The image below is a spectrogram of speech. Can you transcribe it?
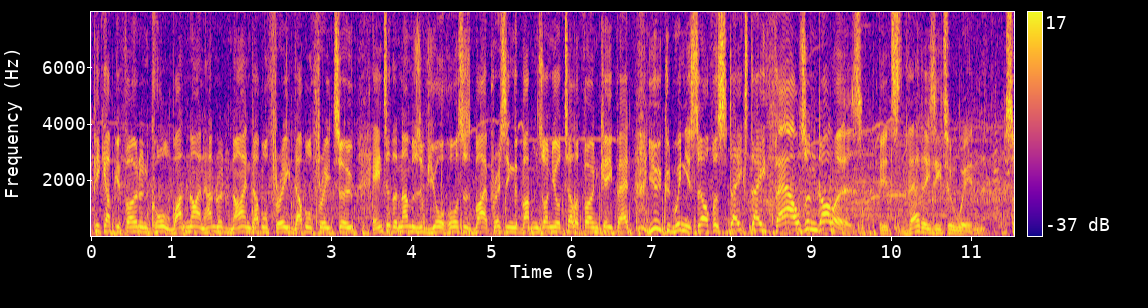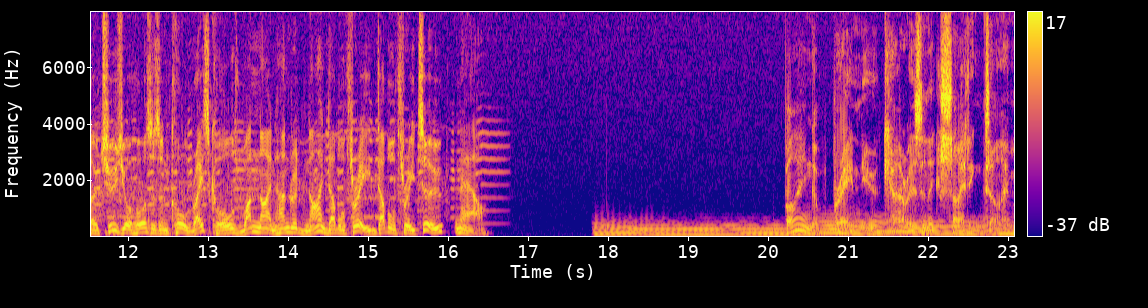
pick up your phone and call 1900 933 332. Enter the numbers of your horses by pressing the buttons on your telephone keypad. You could win yourself a Stakes Day $1,000. It's that easy to win. So choose your horses and call Race Calls 1900 933 332 now. Buying a brand new car is an exciting time.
